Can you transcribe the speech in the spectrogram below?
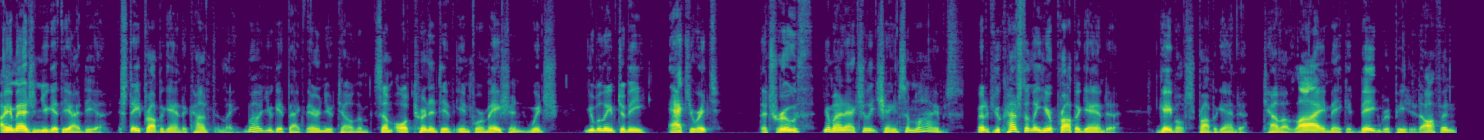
I imagine you get the idea. State propaganda constantly. Well, you get back there and you tell them some alternative information, which you believe to be accurate, the truth. You might actually change some lives. But if you constantly hear propaganda, Goebbels propaganda, tell a lie, make it big, repeat it often,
